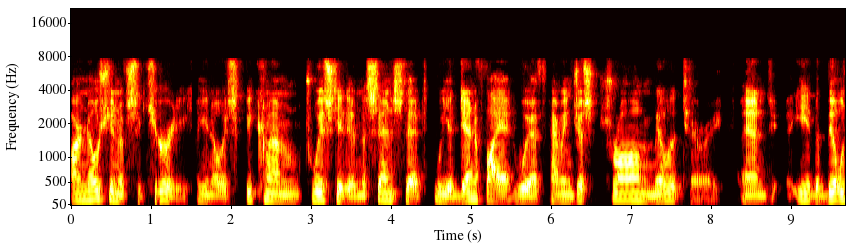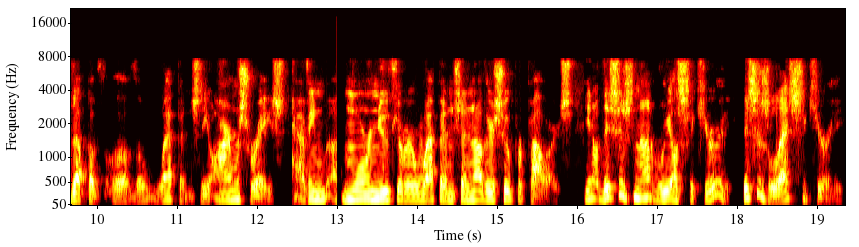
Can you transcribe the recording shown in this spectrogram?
our notion of security. You know, it's become twisted in the sense that we identify it with having just strong military and the buildup of, of the weapons, the arms race, having more nuclear weapons than other superpowers. You know, this is not real security. This is less security.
